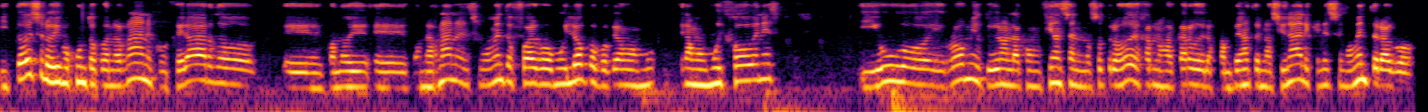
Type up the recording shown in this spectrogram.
Y todo eso lo vimos junto con Hernán, con Gerardo. Eh, cuando eh, con Hernán en su momento fue algo muy loco porque éramos muy, éramos muy jóvenes y Hugo y Romeo tuvieron la confianza en nosotros dos de dejarnos a cargo de los campeonatos nacionales, que en ese momento era algo,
